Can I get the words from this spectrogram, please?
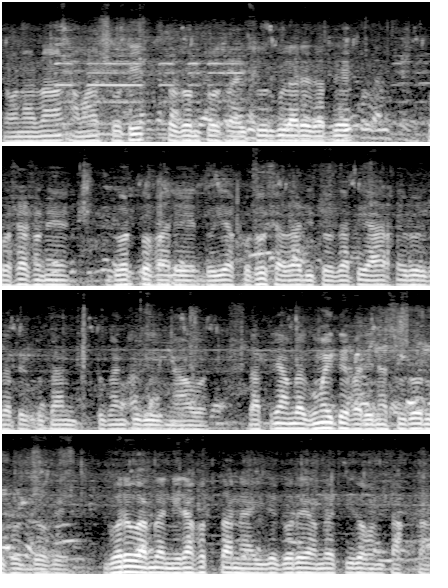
কারণ আমরা আমার সঠিক তদন্ত চাই, চুরগুলারে যাতে প্রশাসনে ধরতে পারে দইয়া কঠোর সাজা দিত, যাতে আর কারোর যাতে দোকান দোকান চুরি না হয়। রাত্রে আমরা ঘুমাইতে পারি না, চুরের উপর ঘরেও আমরা নিরাপত্তা নাই যে ঘরে আমরা কীরকম থাকতাম।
